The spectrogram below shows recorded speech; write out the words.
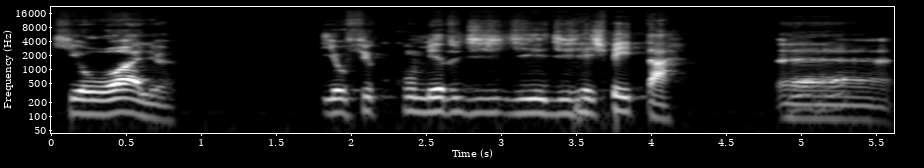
que eu olho e eu fico com medo de, de, de respeitar. É...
